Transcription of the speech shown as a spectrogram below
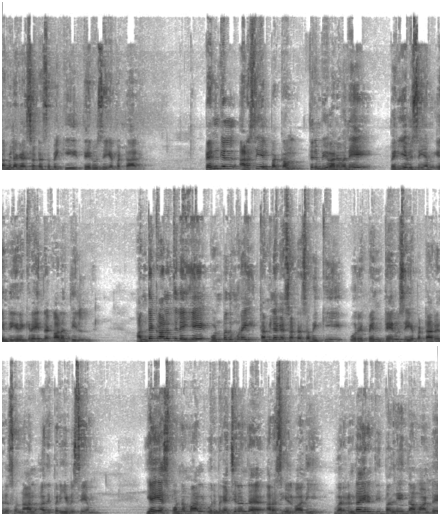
தமிழக சட்டசபைக்கு தேர்வு செய்யப்பட்டார். பெண்கள் அரசியல் பக்கம் திரும்பி வருவதே பெரிய விஷயம் என்று இருக்கிற இந்த காலத்தில் அந்த காலத்திலேயே ஒன்பது முறை தமிழக சட்டசபைக்கு ஒரு பெண் தேர்வு செய்யப்பட்டார் என்று சொன்னால் அது பெரிய விஷயம். ஏஎஸ் பொன்னம்மாள் ஒரு மிகச்சிறந்த அரசியல்வாதி. இவர் ரெண்டாயிரத்தி பதினைந்தாம் ஆண்டு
